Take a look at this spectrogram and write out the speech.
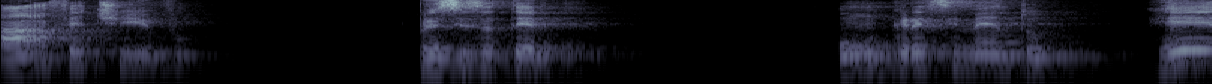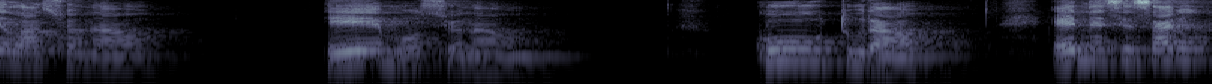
afetivo, precisa ter um crescimento relacional, emocional, cultural. É necessário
